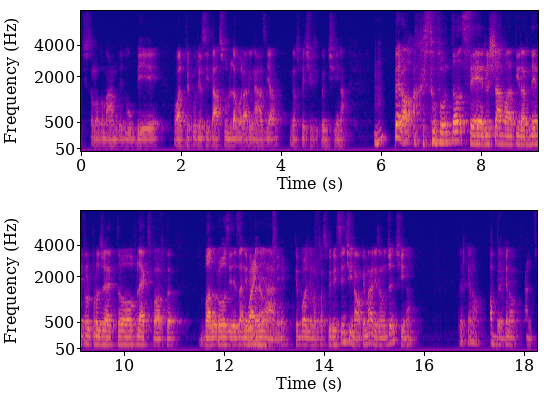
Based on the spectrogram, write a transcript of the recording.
ci sono domande, dubbi o altre curiosità sul lavorare in Asia, nello specifico in Cina. Mm-hmm. Però a questo punto, se riusciamo a tirar dentro il progetto Flexport valorosi designer Why italiani not? che vogliono trasferirsi in Cina o che magari sono già in Cina, perché no? Ovvio. Perché no? Anzi,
